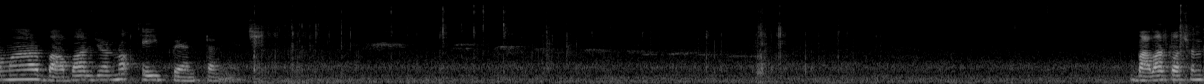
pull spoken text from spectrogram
আমার বাবার জন্য এই প্যান্টটা নিয়েছি। বাবার পছন্দ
